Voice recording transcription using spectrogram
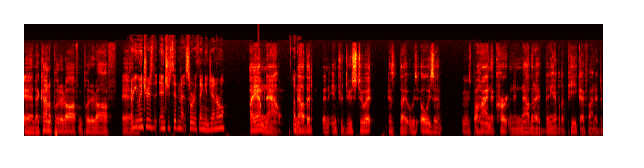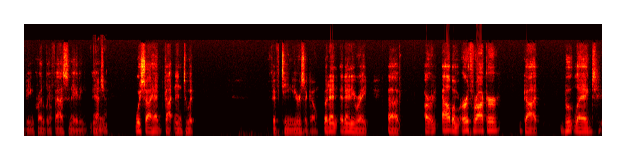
And I kind of put it off and put it off. Are you interested interested in that sort of thing in general? I am now. Okay. Now that I've been introduced to it, because I was always a it was behind the curtain, and now that I've been able to peek, I find it to be incredibly fascinating. Gotcha. wish I had gotten into it 15 years ago. But at, at any rate, uh, our album Earth Rocker got bootlegged,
